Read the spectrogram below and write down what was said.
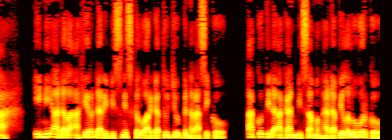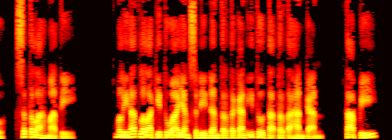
Ah, ini adalah akhir dari bisnis keluarga tujuh generasiku. Aku tidak akan bisa menghadapi leluhurku, setelah mati. Melihat lelaki tua yang sedih dan tertekan itu tak tertahankan. Tapi,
